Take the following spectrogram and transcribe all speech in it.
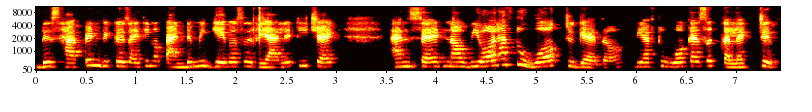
this happened because i think a pandemic gave us a reality check and said now we all have to work together. We have to work as a collective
